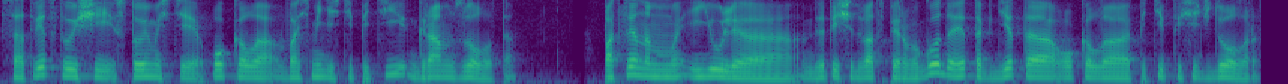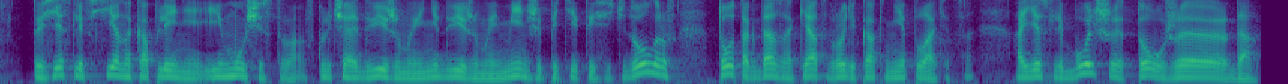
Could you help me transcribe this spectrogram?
соответствующей стоимости около 85 грамм золота. По ценам июля 2021 года это где-то около 5000 долларов. То есть если все накопления и имущество, включая движимые и недвижимые, меньше 5000 долларов, то тогда закят вроде как не платится. А если больше, то уже да.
